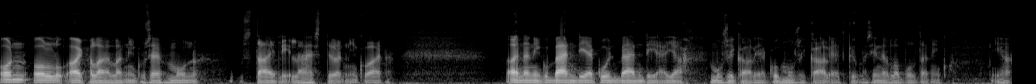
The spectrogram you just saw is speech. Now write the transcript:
on ollut aika lailla niin kuin se mun staili lähestyä niin kuin aina, aina niin kuin bändiä kuin bändiä ja musikaalia kuin musikaalia. Että kyllä mä sinne lopulta niin kuin ihan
